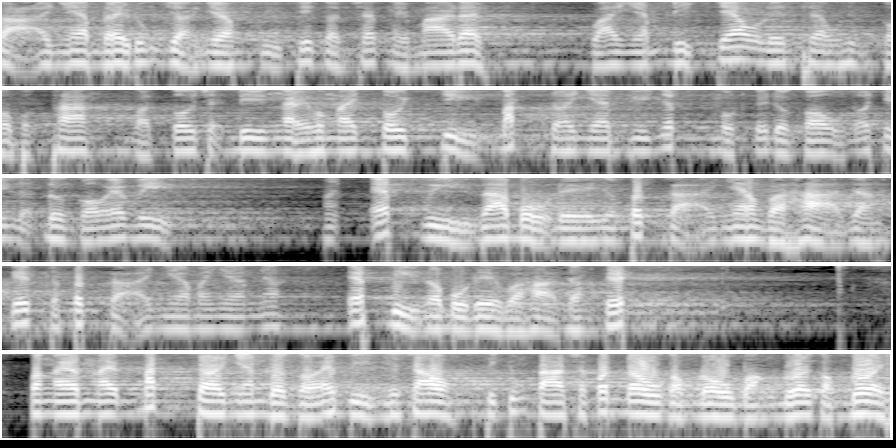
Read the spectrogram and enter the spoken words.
cả anh em đây, đúng chưa anh em? Vị trí cần xét ngày mai đây. Và anh em đi treo lên theo hình cầu bậc thang. Và tôi sẽ đi ngày hôm nay, tôi chỉ bắt cho anh em duy nhất một cái đường cầu, đó chính là đường cầu ép vị ép vị ra bộ đề cho tất cả anh em và hạ dàn kết cho tất cả anh em anh em nhé. Ép vị ra bộ đề và hạ dàn kết và ngày hôm nay bắt cho anh em được cầu fb như sau. Thì chúng ta sẽ có đầu cộng đầu bằng đuôi cộng đuôi.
